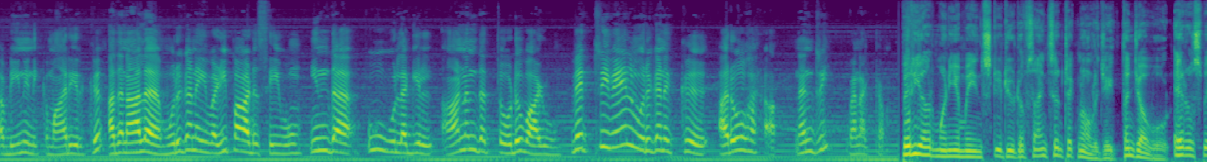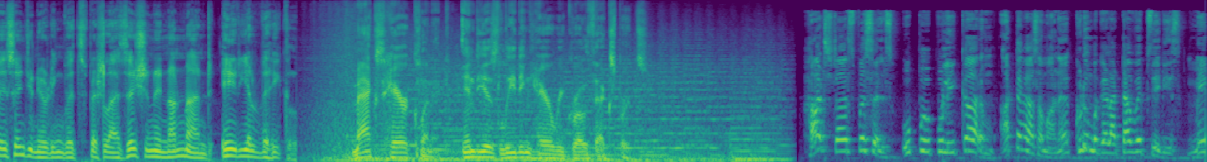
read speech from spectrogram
அப்படின்னு இன்னைக்கு மாறி இருக்கு அதனால முருகனை வழிபாடு செய்வோம் இந்த பூ உலகில் ஆனந்தத்தோடு வாழ்வோம் வெற்றிவேல் முருகனுக்கு அரோகரா நன்றி வணக்கம் Periyar Maniamma Institute of Science and Technology, Tanjavur. Aerospace engineering with specialization in unmanned aerial vehicle. Max Hair Clinic, India's leading hair regrowth experts. Hotstar specials Uppu Puli Kaaram அட்டகாசமான குடும்ப கலாட்டா வெப் சீரிஸ் மே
